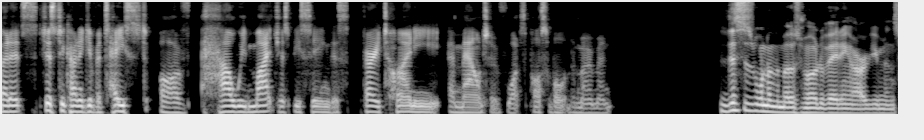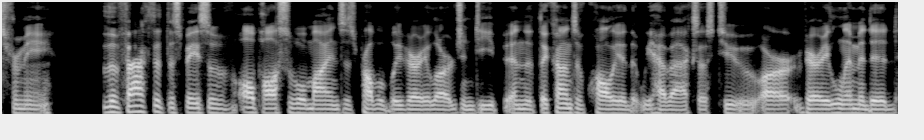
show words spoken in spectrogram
but it's just to kind of give a taste of how we might just be seeing this very tiny amount of what's possible at the moment. This is one of the most motivating arguments for me. The fact that the space of all possible minds is probably very large and deep, and that the kinds of qualia that we have access to are very limited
